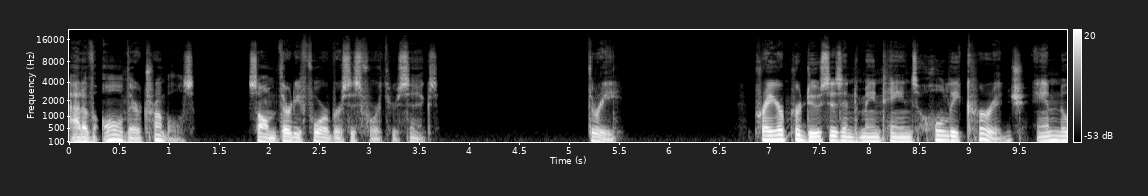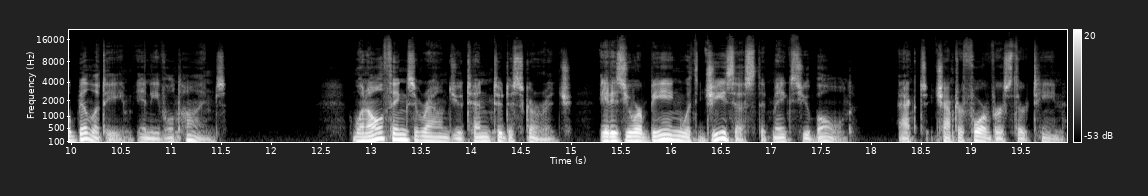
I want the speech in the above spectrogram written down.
out of all their troubles. Psalm 34 verses 4 through 6. 3. Prayer produces and maintains holy courage and nobility in evil times. When all things around you tend to discourage, it is your being with Jesus that makes you bold. Acts chapter 4 verse 13.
